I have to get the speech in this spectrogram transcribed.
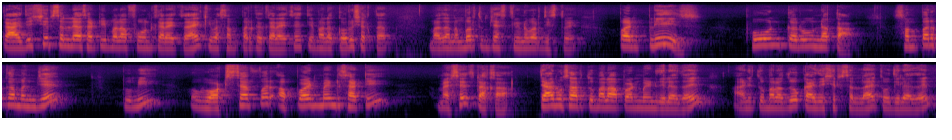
कायदेशीर सल्ल्यासाठी मला फोन करायचा आहे किंवा संपर्क करायचा आहे ते मला करू शकतात. माझा नंबर तुमच्या स्क्रीनवर दिसतो आहे पण प्लीज फोन करू नका. संपर्क म्हणजे तुम्ही व्हॉट्सॲपवर अपॉइंटमेंटसाठी मेसेज टाका. त्यानुसार तुम्हाला अपॉइंटमेंट दिल्या जाईल आणि तुम्हाला जो कायदेशीर सल्ला आहे तो दिला जाईल.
